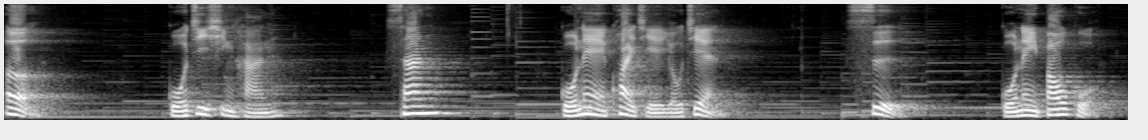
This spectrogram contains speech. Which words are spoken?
二、国际信函。三、国内快捷邮件；四、国内包裹。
